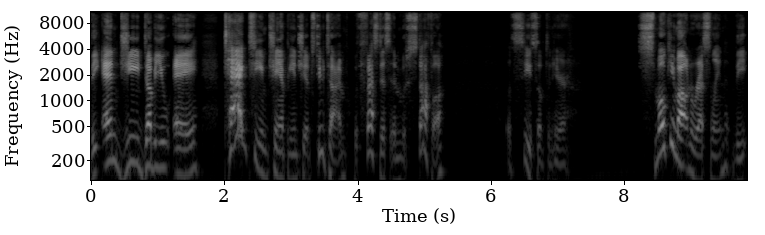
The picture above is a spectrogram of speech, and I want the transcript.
the NGWA Tag Team Championships two time with Festus and Mustafa. Let's see something here. Smoky Mountain Wrestling, the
